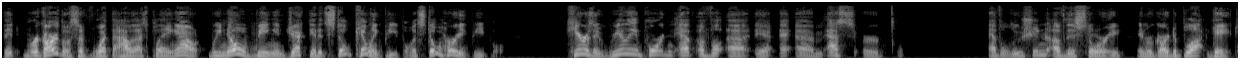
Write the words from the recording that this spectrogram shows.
that regardless of what the, how that's playing out, we know being injected, it's still killing people. It's still hurting people. Here's a really important ev- uh, um, S or evolution of this story in regard to Blotgate.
